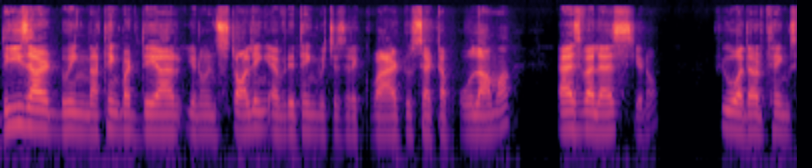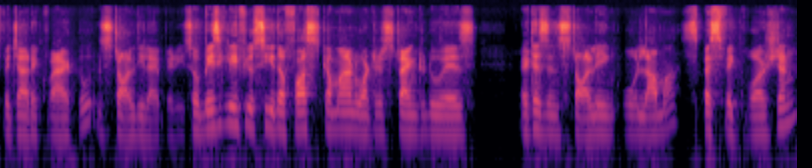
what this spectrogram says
these are doing nothing but they are you know installing everything which is required to set up Ollama as well as you know few other things which are required to install the library. So basically if you see the first command what it's trying to do is it is installing Ollama specific version.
